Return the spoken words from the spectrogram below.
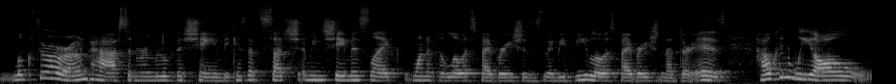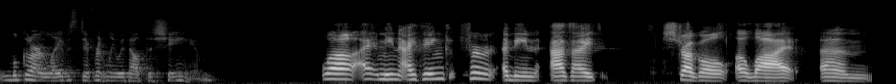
look through our own past and remove the shame because that's such I mean shame is like one of the lowest vibrations, maybe the lowest vibration that there is. How can we all look at our lives differently without the shame? Well, I mean, I think for, I mean, as I struggle a lot, um,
